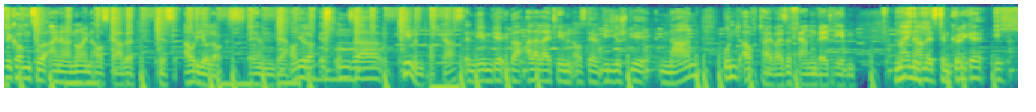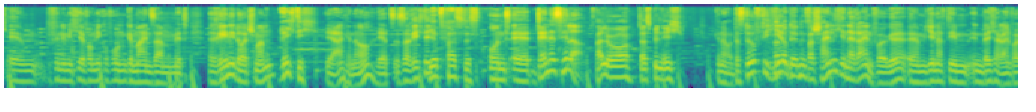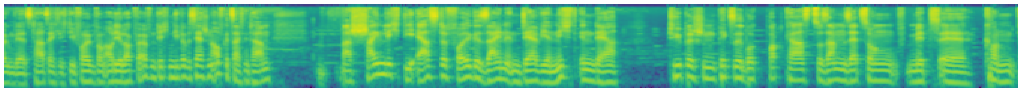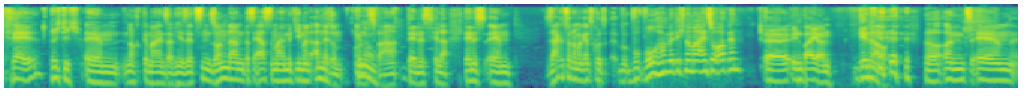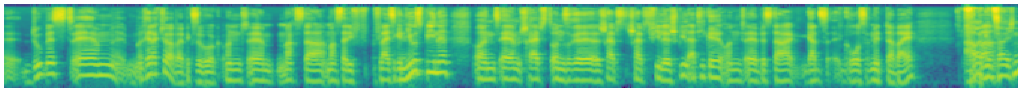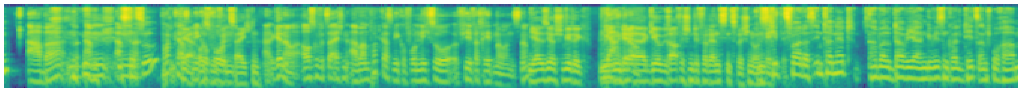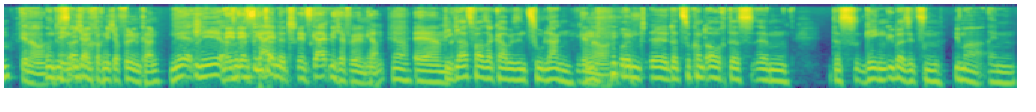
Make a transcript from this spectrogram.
Herzlich willkommen zu einer neuen Ausgabe des Audiologs. Ähm, der Audiolog ist unser Themenpodcast, in dem wir über allerlei Themen aus der Videospielnahen und auch teilweise fernen Welt reden. Mein Name ist Tim Königke. Ich ähm, befinde mich hier vom Mikrofon gemeinsam mit René Deutschmann. Richtig. Ja, genau. Jetzt ist er richtig. Jetzt passt es. Und äh, Dennis Hiller. Hallo, das bin ich. Genau, das dürfte hier Hallo, wahrscheinlich in der Reihenfolge, ähm, je nachdem, in welcher Reihenfolge wir jetzt tatsächlich die Folgen vom Audiolog veröffentlichen, die wir bisher schon aufgezeichnet haben, wahrscheinlich die erste Folge sein, in der wir nicht in der typischen Pixelbook Podcast Zusammensetzung mit äh, Con Krell Richtig. ähm, noch gemeinsam hier sitzen, sondern das erste Mal mit jemand anderem. Genau. Und zwar Dennis Hiller. Dennis, ähm, sag uns doch noch mal ganz kurz, wo, wo haben wir dich noch mal einzuordnen? Äh, in Bayern. Genau. So, und ähm, du bist ähm, Redakteur bei Pixelburg und ähm, machst da machst da die fleißige Newsbiene und ähm, schreibst unsere schreibst schreibst viele Spielartikel und äh, bist da ganz groß mit dabei. Fragezeichen? Aber am, am das so? Podcast-Mikrofon. Ja, Ausrufezeichen. Äh, Genau, Ausrufezeichen, aber am Podcast-Mikrofon nicht so viel vertreten bei uns. Ne? Ja, ist ja schwierig. Wegen Ja, genau. der geografischen Differenzen zwischen uns. Es gibt zwar das Internet, aber da wir ja einen gewissen Qualitätsanspruch haben. Genau. Und es den ich einfach nicht erfüllen kann. Nee, nee, Nee, also den, das Skype, Internet. den Skype nicht erfüllen kann. Ja. Ähm, die Glasfaserkabel sind zu lang. Genau. Und äh, dazu kommt auch, dass ähm, das Gegenübersitzen immer ein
